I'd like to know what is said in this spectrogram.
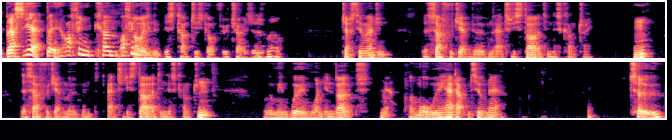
but that's yeah. But I think um, I think I mean, this country's gone through changes as well. Just imagine the suffragette movement actually started in this country. Hmm? The suffragette movement actually started in this country when we women wanted votes. Yeah. And what we had up until now? Two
